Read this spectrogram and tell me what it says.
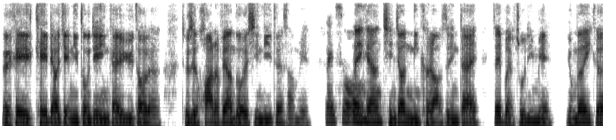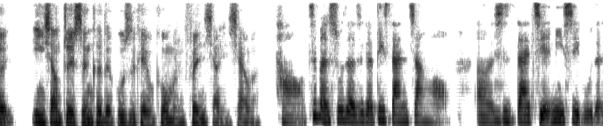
对，可以可以了解你中间应该遇到的，就是花了非常多的心力在上面，没错。那你刚刚请教尼克老师，你在这本书里面有没有一个印象最深刻的故事，可以跟我们分享一下吗？好，这本书的这个第三章哦，呃，是在解密戏骨的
